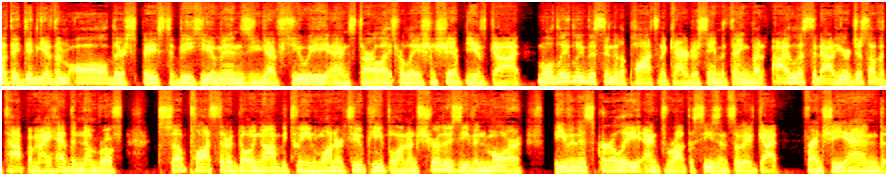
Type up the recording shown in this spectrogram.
but they did give them all their space to be humans. You have Huey and Starlight's relationship. You've got, well, leave this into the plots and the characters, same thing. But I listed out here just off the top of my head the number of subplots that are going on between one or two people. And I'm sure there's even more, even this early and throughout the season. So we've got Frenchie and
